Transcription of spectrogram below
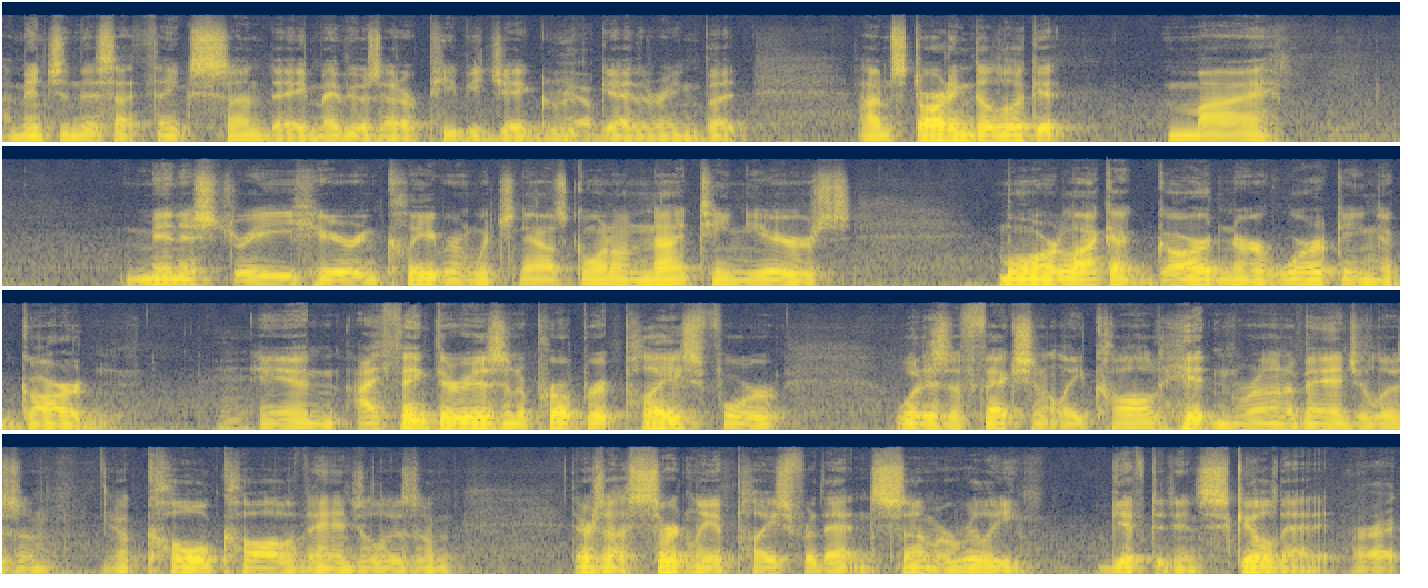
I mentioned this, I think, Sunday. Maybe it was at our PBJ group Yep. gathering, but I'm starting to look at my ministry here in Cleburne, which now is going on 19 years, more like a gardener working a garden. Hmm. And I think there is an appropriate place for what is affectionately called hit and run evangelism, you know, cold call evangelism. There's a certainly a place for that, and some are really gifted and skilled at it. Right.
